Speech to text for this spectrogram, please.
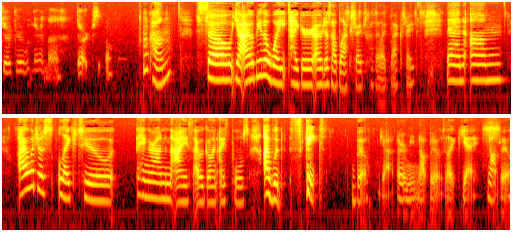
darker when they're in the dark. So Okay. So, yeah, I would be the white tiger. I would just have black stripes because I like black stripes. Then, um, I would just like to hang around in the ice. I would go in ice pools. I would skate. Boo. Yeah, or I mean, not boo. Like, yay, not boo.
